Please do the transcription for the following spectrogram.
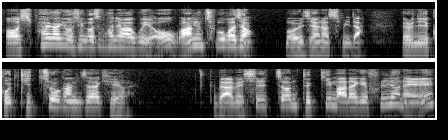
어, 18강에 오신 것을 환영하고요. 왕초보 과정 멀지 않았습니다. 여러분 이제 곧 기초 강좌 계열, 그 다음에 실전 듣기 말하기 훈련에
